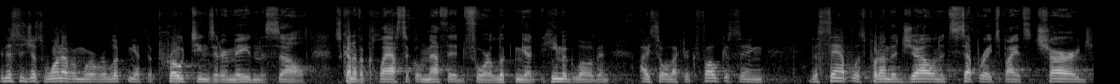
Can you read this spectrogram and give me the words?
And this is just one of them where we're looking at the proteins that are made in the cells. It's kind of a classical method for looking at hemoglobin isoelectric focusing. The sample is put on the gel and it separates by its charge.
